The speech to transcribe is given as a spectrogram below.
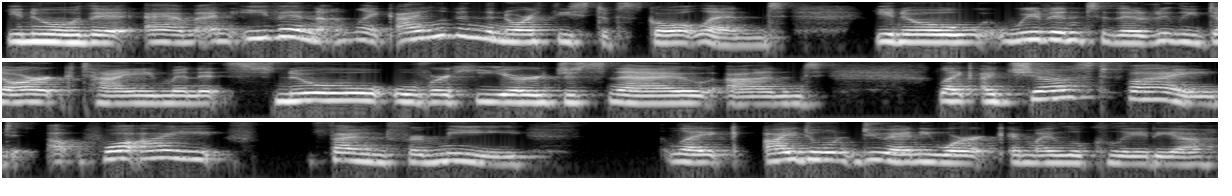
you know that um and even like i live in the northeast of scotland you know we're into the really dark time and it's snow over here just now. And like i just find uh, what i found for me like i don't do any work in my local area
